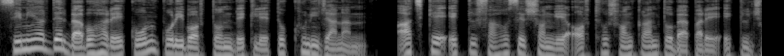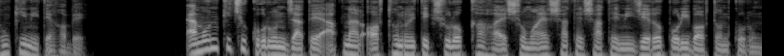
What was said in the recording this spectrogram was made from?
সিনিয়রদের ব্যবহারে কোন পরিবর্তন দেখলে তক্ষুনি জানান, আজকে একটু সাহসের সঙ্গে অর্থ সংক্রান্ত ব্যাপারে একটু ঝুঁকি নিতে হবে। এমন কিছু করুন যাতে আপনার অর্থনৈতিক সুরক্ষা হয় সময়ের সাথে সাথে নিজেরও পরিবর্তন করুন।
